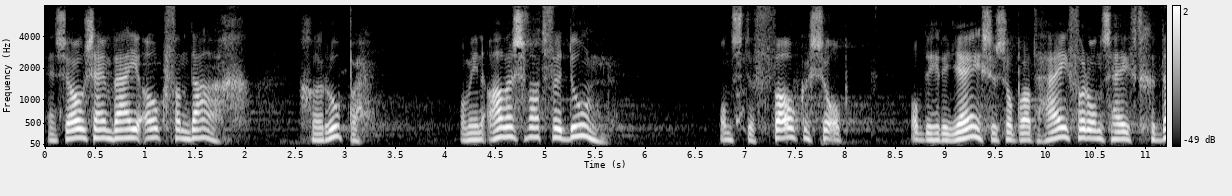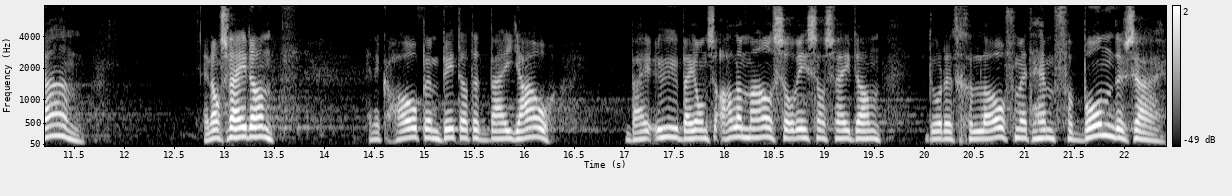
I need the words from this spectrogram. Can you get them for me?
En zo zijn wij ook vandaag geroepen om in alles wat we doen ons te focussen op, op de Heer Jezus, op wat Hij voor ons heeft gedaan. En als wij dan, en ik hoop en bid dat het bij jou bij u, bij ons allemaal zo is als wij dan door het geloof met Hem verbonden zijn.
